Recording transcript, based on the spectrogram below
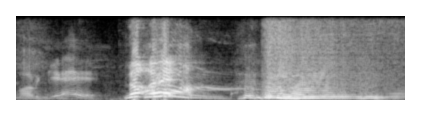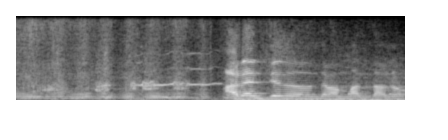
¿Por qué? ¡No! ¡Eh! Ahora entiendo dónde me han mandado, ¿no?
